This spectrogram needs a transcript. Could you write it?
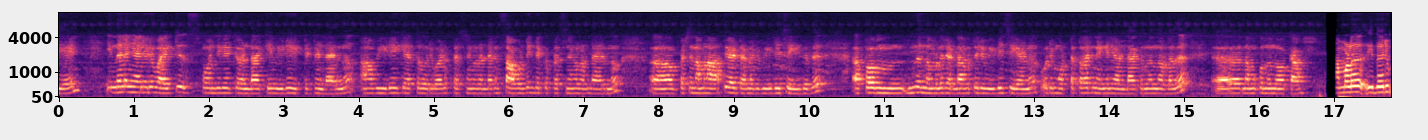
ജയൻ ഇന്നലെ ഞാനൊരു വൈറ്റ് സ്പോഞ്ച് കേക്ക് ഉണ്ടാക്കിയ വീഡിയോ ഇട്ടിട്ടുണ്ടായിരുന്നു. ആ വീഡിയോയ്ക്കകത്ത് ഒരുപാട് പ്രശ്നങ്ങളുണ്ടായിരുന്നു. സൗണ്ടിന്റെ ഒക്കെ പ്രശ്നങ്ങളുണ്ടായിരുന്നു പക്ഷെ നമ്മൾ ആദ്യമായിട്ടാണ് ഒരു വീഡിയോ ചെയ്തത്. അപ്പം ഇന്ന് നമ്മൾ രണ്ടാമത്തെ ഒരു വീഡിയോ ചെയ്യാണ്. ഒരു മുട്ടത്തോരൻ എങ്ങനെയാണ് ഉണ്ടാക്കുന്നത് എന്നുള്ളത് നമുക്കൊന്ന് നോക്കാം. നമ്മൾ ഇതൊരു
